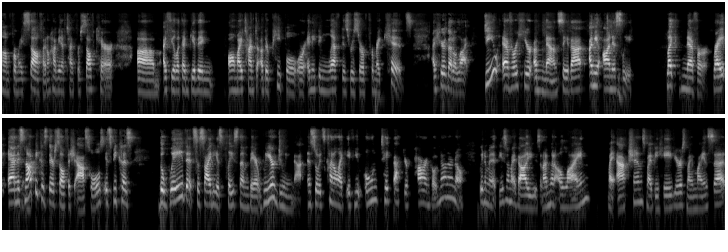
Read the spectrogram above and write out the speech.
um, for myself. I don't have enough time for self-care. Um, i feel like i'm giving all my time to other people or anything left is reserved for my kids. I hear that a lot. Do you ever hear a man say that? I mean, honestly, like never, right? And it's not because they're selfish assholes, it's because the way that society has placed them there, we are doing that. And so it's kind of like if you own, take back your power and go, no, no, no, wait a minute, these are my values, and I'm going to align my actions, my behaviors, my mindset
